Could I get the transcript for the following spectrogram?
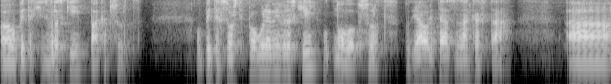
А, опитах извръзки, пак абсурд. Опитах с още по-големи връзки, отново абсурд. По дяволите аз не знам как става. А,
